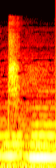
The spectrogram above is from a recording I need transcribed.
情。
